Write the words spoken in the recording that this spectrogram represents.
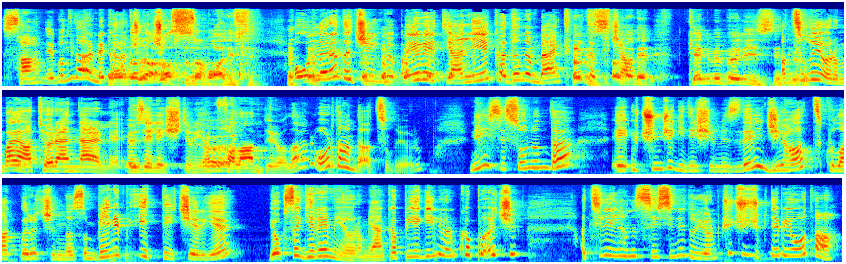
sahne. Bunlar ne kadar Orada da çocuksun. aslında muhalifsin. Onlara da çünkü evet yani niye kadınım ben küpe Tabii sana ne? Kendimi böyle hissediyorum. Atılıyorum bayağı törenlerle öz eleştiri yap falan diyorlar. Oradan da atılıyorum. Neyse sonunda e, üçüncü gidişimizde cihat kulakları çınlasın. Beni itti içeriye. Yoksa giremiyorum yani kapıya geliyorum kapı açık. Atilla İlhan'ın sesini duyuyorum. Küçücük de bir oda.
